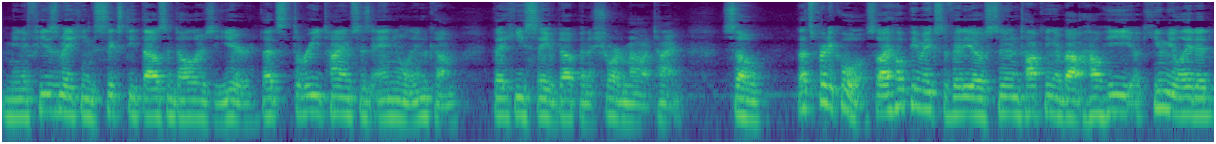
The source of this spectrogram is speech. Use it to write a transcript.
I mean, if he's making sixty thousand dollars a year, that's three times his annual income that he saved up in a short amount of time. So that's pretty cool. So I hope he makes a video soon talking about how he accumulated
